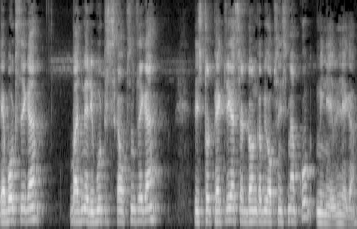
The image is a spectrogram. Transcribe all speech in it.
अबाउट्स रहेगा, बाद में रिबूट का ऑप्शन रहेगा। रिस्टोर फैक्ट्री या शट डाउन का भी ऑप्शन इसमें आपको मिलेगा।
